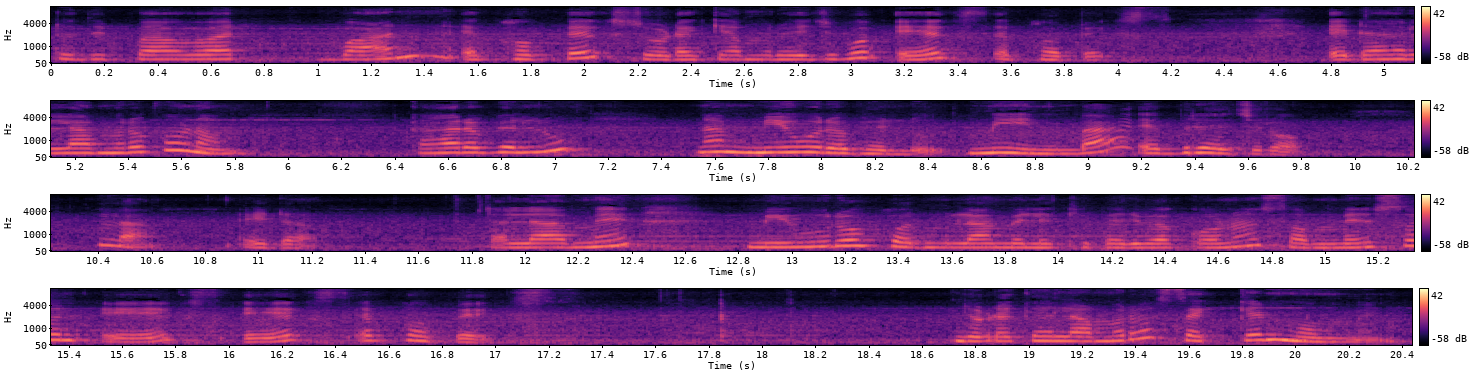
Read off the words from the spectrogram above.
to the power one f of x ଯେଉଁଟାକି ଆମର ହେଇଯିବ ଏକ୍ସ ଏଫ୍ ଅଫ୍ ଏକ୍ସ ଏଇଟା ହେଲା ଆମର କ'ଣ କାହାର ଭ୍ୟାଲୁ ନା ମ୍ୟୁର ଭ୍ୟାଲୁ ମିନ୍ ବା ଏଭରେଜ୍ର ହେଲା ଏଇଟା ତାହେଲେ ଆମେ ମ୍ୟୁର ଫର୍ମୁଲା ଆମେ ଲେଖିପାରିବା କ'ଣ summation x x f of x ଯେଉଁଟାକି ହେଲା ଆମର second movement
